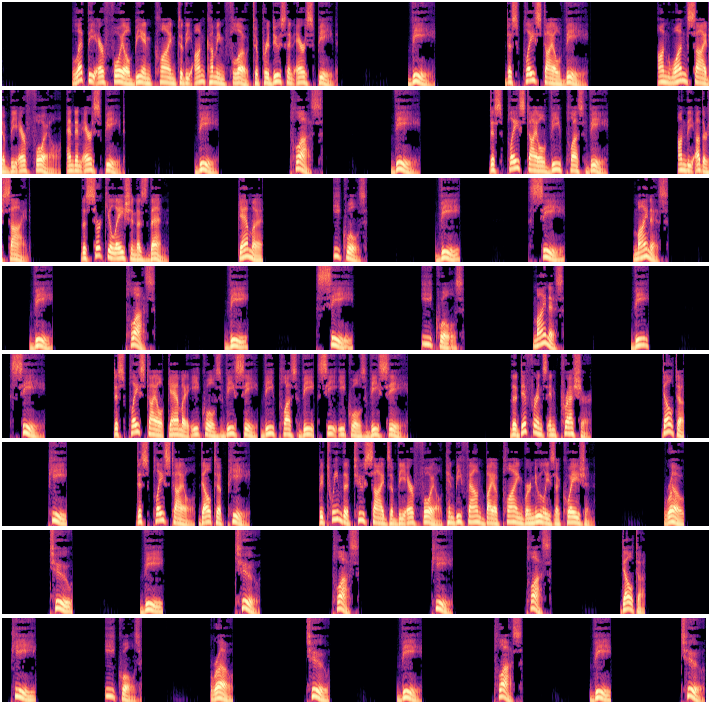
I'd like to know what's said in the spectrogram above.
let the airfoil be inclined to the oncoming flow to produce an air speed v. Display style v on one side of the airfoil and an air speed v plus v. Display style v plus v on the other side the circulation is then gamma equals v c minus v plus v c equals minus v c Display style gamma equals VC V plus V C equals VC. The difference in pressure delta P display style delta P between the two sides of the airfoil can be found by applying Bernoulli's equation rho 2 v 2 plus p plus delta p equals rho 2 v plus v 2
